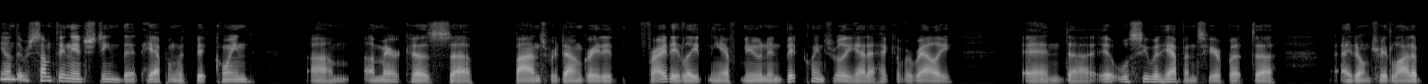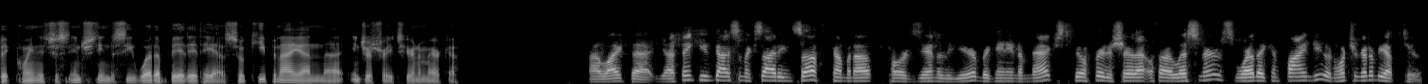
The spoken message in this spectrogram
You know, there was something interesting that happened with Bitcoin. Um, America's uh, bonds were downgraded Friday late in the afternoon, and Bitcoin's really had a heck of a rally and uh, it, we'll see what happens here. But uh, I don't trade a lot of Bitcoin. It's just interesting to see what a bid it has. So keep an eye on uh, interest rates here in America. I like that. Yeah, I think you've got some exciting stuff coming up towards the end of the year, beginning of next. Feel free to share that with our listeners, where they can find you and what you're going to be up to.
